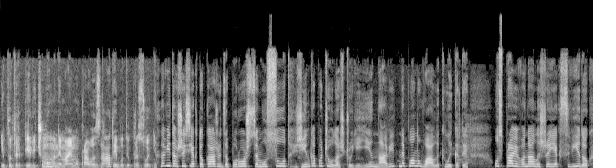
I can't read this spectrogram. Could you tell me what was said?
і потерпілі. Чому ми не маємо права знати і бути присутні? Навідавшись, як то кажуть, запорожцем у суд, жінка почула, що її навіть не планували кликати. У справі вона лише як свідок,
